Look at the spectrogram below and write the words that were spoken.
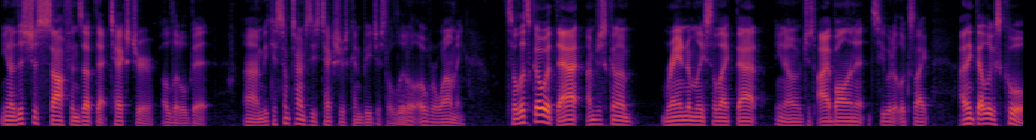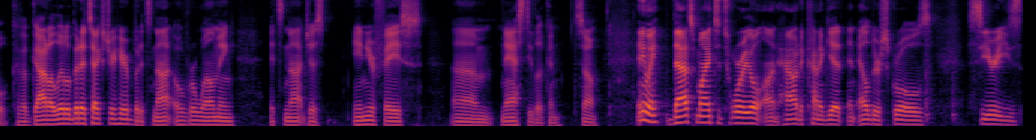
you know, this just softens up that texture a little bit um, because sometimes these textures can be just a little overwhelming. So let's go with that. I'm just going to randomly select that, you know, just eyeballing it and see what it looks like. I think that looks cool because I've got a little bit of texture here, but it's not overwhelming. It's not just in your face, um, nasty looking. So Anyway, that's my tutorial on how to kind of get an Elder Scrolls series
